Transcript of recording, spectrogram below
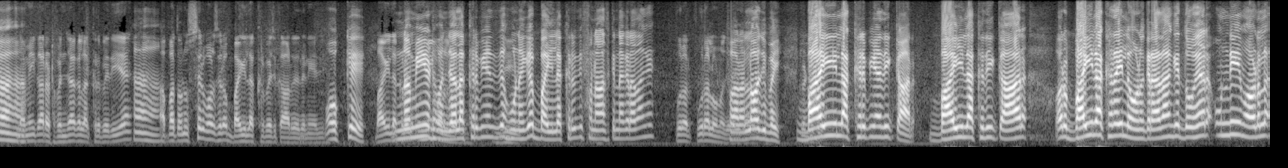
ਹਾਂ ਹਾਂ। ਨਵੀਂ ਕਾਰ 58 ਕੁ ਲੱਖ ਰੁਪਏ ਦੀ ਹੈ। ਹਾਂ ਹਾਂ। ਆਪਾਂ ਤੁਹਾਨੂੰ ਸਿਰਫ ਔਰ ਸਿਰਫ 22 ਲੱਖ ਰੁਪਏ ਚ ਕਾਰ ਦੇ ਦੇਣੀ ਹੈ ਜੀ। ਓਕੇ 22 ਲੱਖ ਨਵੀਂ 58 ਲੱਖ ਰੁਪਈਆਂ ਦੀ ਤੇ ਹੁਣ ਹੈਗਾ 22 ਲੱਖ ਰੁਪਏ ਦੀ ਫਾਈਨਾਂਸ ਕਿੰਨਾ ਕਰਾ ਦਾਂਗੇ? ਪੂਰਾ ਪੂਰਾ ਲੋਨ ਹੋ ਜਾਏਗਾ ਫਾਰ ਲਓ ਜੀ ਬਾਈ 22 ਲੱਖ ਰੁਪਈਆਂ ਦੀ ਕਾਰ 22 ਲੱਖ ਦੀ ਕਾਰ ਔਰ 22 ਲੱਖ ਦਾ ਹੀ ਲੋਨ ਕਰਾ ਦਾਂਗੇ 2019 ਮਾਡਲ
